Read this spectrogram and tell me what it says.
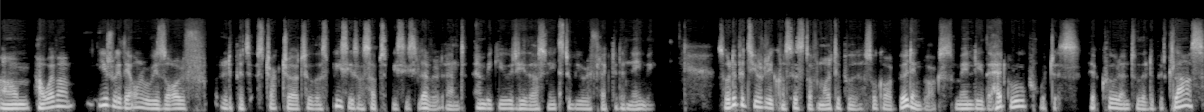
um, however, usually they only resolve lipid structure to the species or subspecies level, and ambiguity thus needs to be reflected in naming. So lipids usually consist of multiple so-called building blocks, mainly the head group, which is equivalent to the lipid class.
